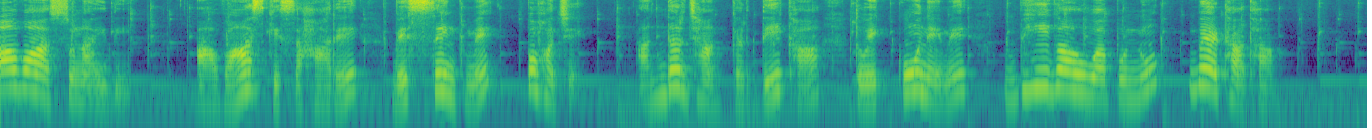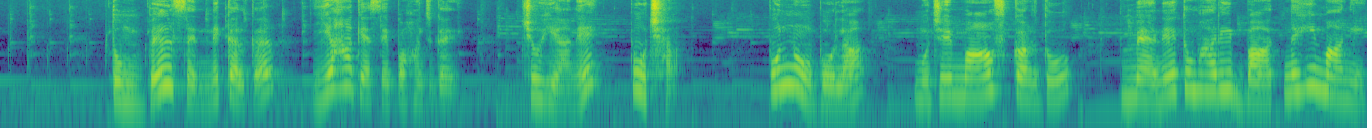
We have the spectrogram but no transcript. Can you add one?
आवाज़ सुनाई दी। आवाज़ के सहारे वे सिंक में पहुँचे। अंदर झाँक कर देखा तो एक कोने में भीगा हुआ पुन्नू बैठा था। तुम बिल से निकलकर यहाँ कैसे पहुँच गए? चूहिया ने पूछा, पुन्नू बोला, मुझे माफ़ कर दो, मैंने तुम्हारी बात नहीं मानी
